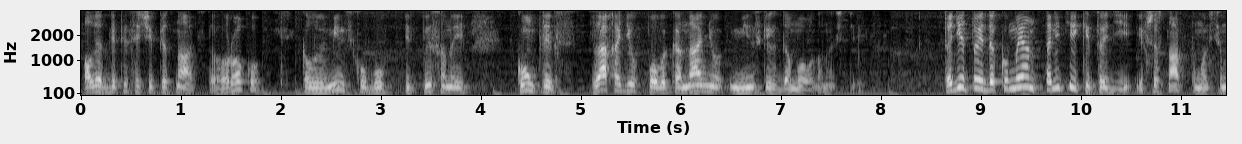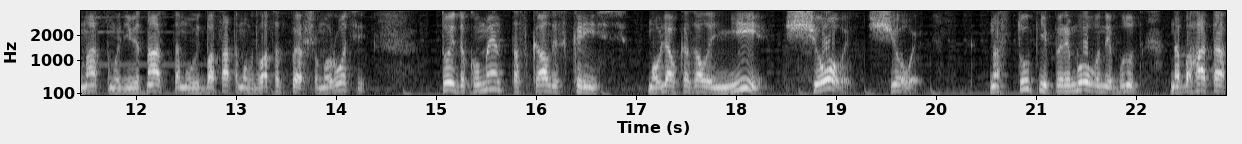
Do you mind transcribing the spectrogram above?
але 2015 року, коли в Мінську був підписаний комплекс заходів по виконанню мінських домовленостей. Тоді той документ, та не тільки тоді, і в 16-му, і в 17-му, 19-му, і в 20-му, в 21-му році, той документ таскали скрізь. Мовляв, казали, ні, що ви, що ви. Наступні перемовини будуть набагато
